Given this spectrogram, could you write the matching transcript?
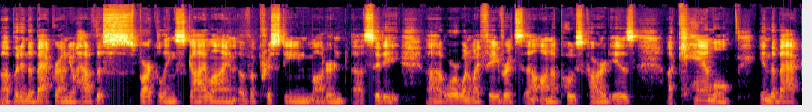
uh, but in the background you'll have this sparkling skyline of a pristine modern uh, city. Uh, or one of my favorites uh, on a postcard is a camel in the back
